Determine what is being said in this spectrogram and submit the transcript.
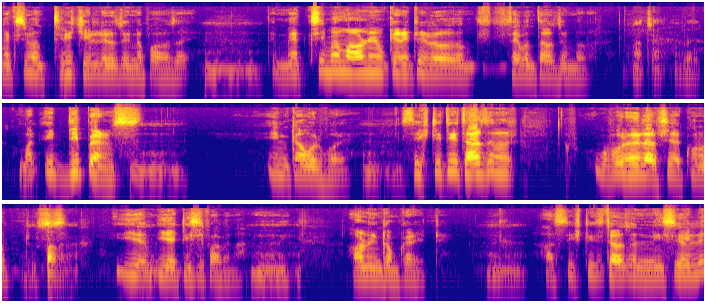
ম্যাক্সিমাম থ্রি চিলড্রেনের জন্য পাওয়া যায়। হুম ম্যাক্সিমাম আর্ন ক্রেডিট হলো সেভেন থাউজেন্ড ডলার আচ্ছা বাট ইট ডিপেন্ডস ইনকামের উপরে। সিক্সটি থ্রি থাউজেন্ডের উপর হলে সে কোনো। ইয়ে ইএটিসি পাবে না। মানে আর্ন ইনকাম ক্রেডিট আর সিক্সটি থ্রি থাউজেন্ড নিচে হইলে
